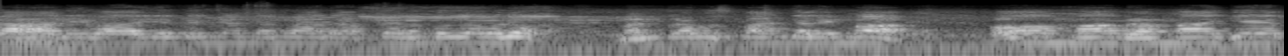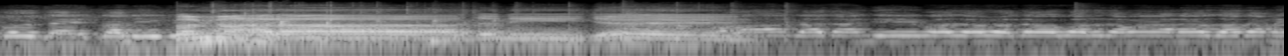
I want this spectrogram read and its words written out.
દેવાય તિન્યંદનવાદાપ્તનંબુદમજો મંત્ર પુષ્પાંજલિમ ઓમ મા બ્રહ્મા પુરુષય તલિ મહારાજની જય દાદાંજી વરદમાન દાદમે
